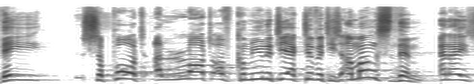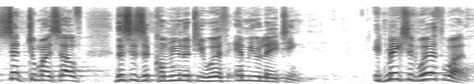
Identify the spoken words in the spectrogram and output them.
they support a lot of community activities amongst them. And I said to myself, this is a community worth emulating. It makes it worthwhile.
